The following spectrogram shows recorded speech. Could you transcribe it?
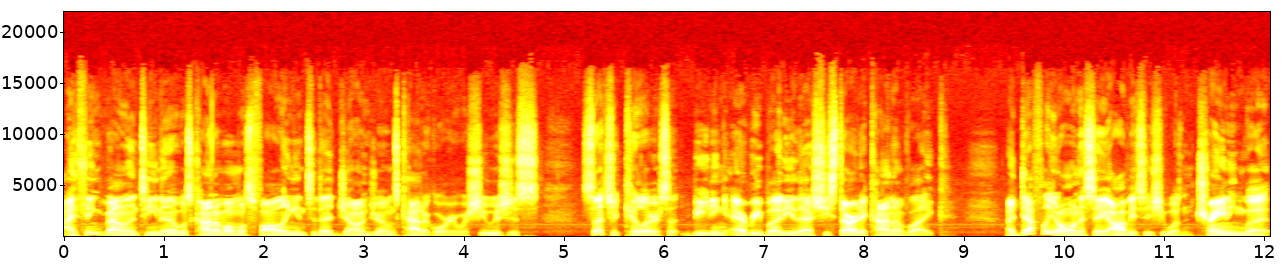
I think Valentina was kind of almost falling into that Jon Jones category where she was just such a killer, beating everybody that she started kind of like. I definitely don't want to say obviously she wasn't training, but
